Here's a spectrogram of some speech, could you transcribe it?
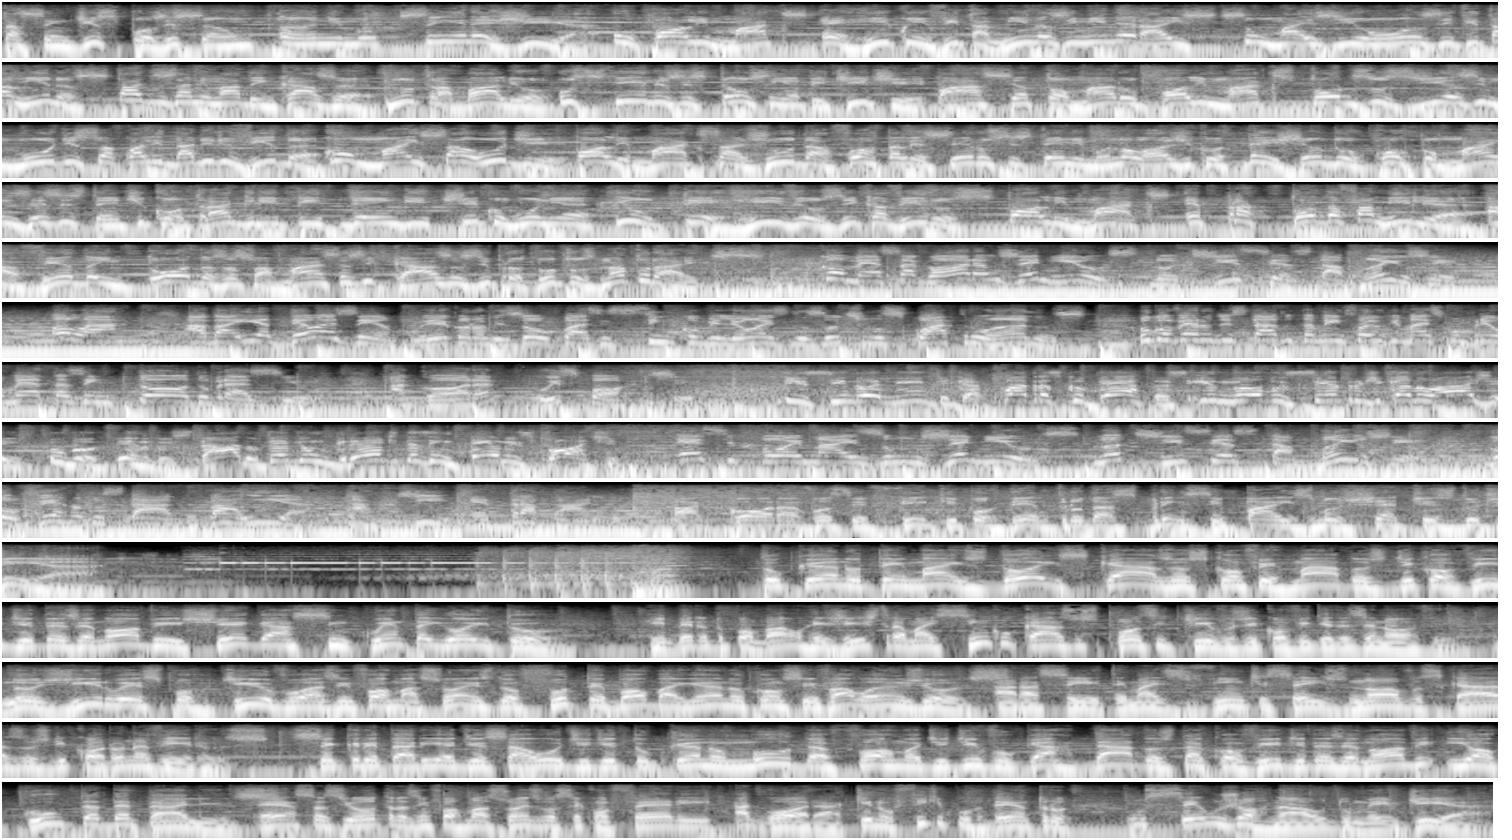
está sem disposição, ânimo, sem energia. O Polimax é rico em vitaminas e minerais. São mais de 11 vitaminas. Tá desanimado em casa? No trabalho? Os filhos estão sem apetite? Passe a tomar o Polimax todos os dias e mude sua qualidade de vida com mais saúde. Polimax ajuda a fortalecer o sistema imunológico, deixando o corpo mais resistente contra a gripe, dengue, chikungunya e o terrível Zika vírus. Polimax é para toda a família. À venda em todas as farmácias e casas de produtos naturais. Começa agora o G News. Notícias tamanho G. Olá! A Bahia deu exemplo e economizou quase 5 bilhões nos últimos quatro anos. O governo do estado também foi o que mais cumpriu metas em todo o Brasil. Agora, o esporte. Piscina Olímpica, quadras cobertas e novo centro de canoagem. O governo do estado teve um grande desempenho no esporte. Esse foi mais um G News. Notícias tamanho G. Governo do estado, Bahia. Aqui é trabalho. Agora você fique por dentro das principais manchetes do dia. Tucano tem mais dois casos confirmados de Covid-19 e chega a 58. Ribeira do Pombal registra mais cinco casos positivos de Covid-19. No giro esportivo, as informações do futebol baiano com Cival Anjos. Araci tem mais 26 novos casos de coronavírus. Secretaria de Saúde de Tucano muda a forma de divulgar dados da Covid-19 e oculta detalhes. Essas e outras informações você confere agora aqui no Fique por Dentro, o seu Jornal do Meio-Dia.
